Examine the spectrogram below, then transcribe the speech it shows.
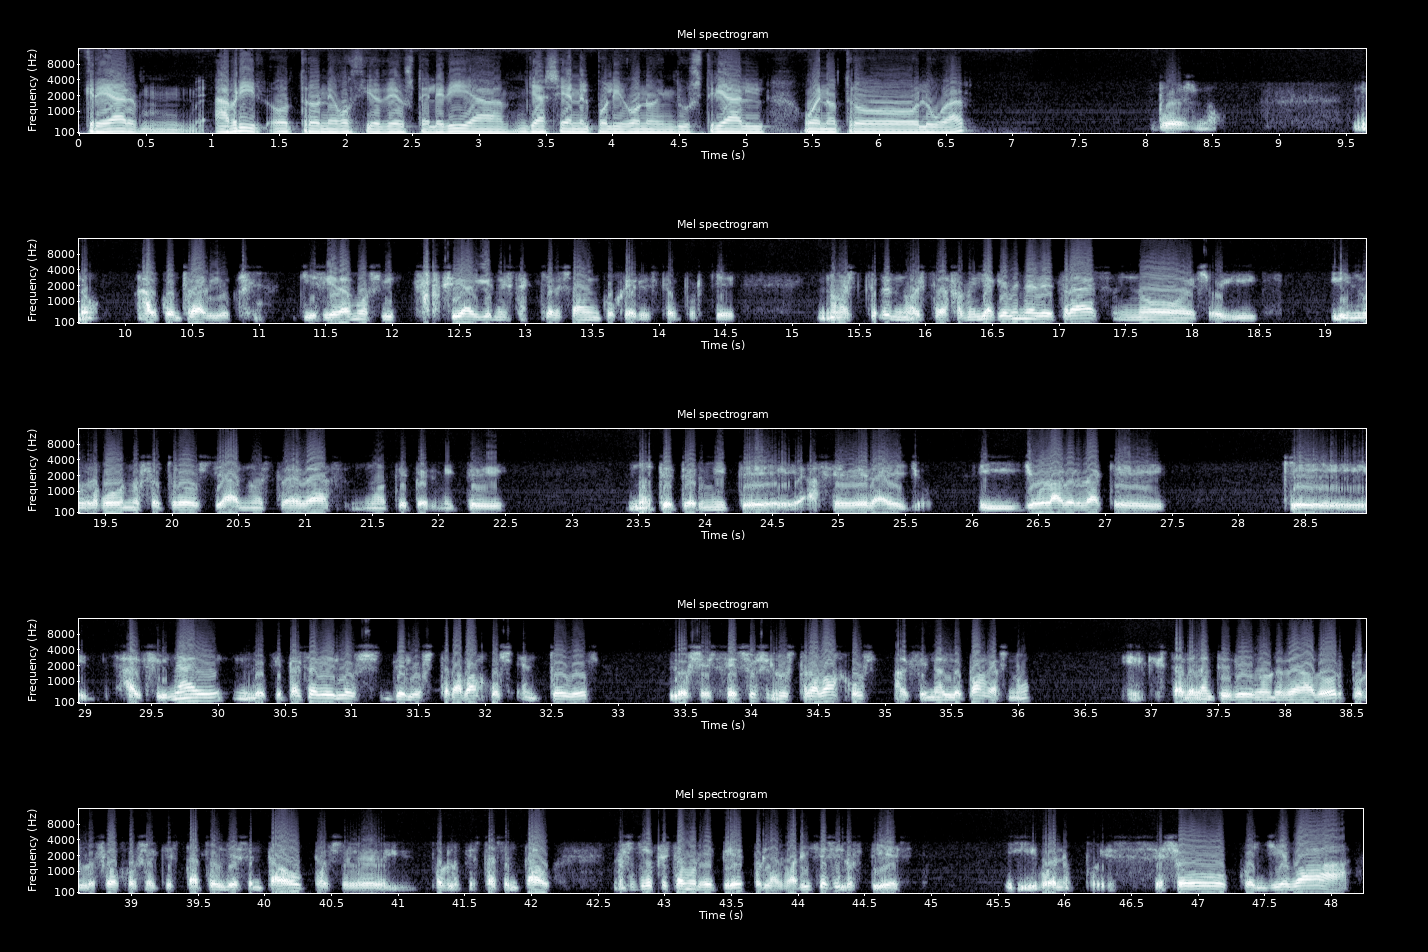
crear, mm, abrir otro negocio de hostelería, ya sea en el polígono industrial o en otro lugar? Pues no, no, al contrario, quisiéramos si, si alguien está interesado en coger esto, porque nuestra, nuestra familia que viene detrás no es hoy y luego nosotros ya nuestra edad no te permite no te permite acceder a ello. Y yo la verdad que que al final lo que pasa de los de los trabajos en todos los excesos en los trabajos al final lo pagas no el que está delante de un ordenador por los ojos el que está todo el día sentado pues eh, por lo que está sentado. Nosotros que estamos de pie por las varices y los pies. Y bueno pues eso conlleva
